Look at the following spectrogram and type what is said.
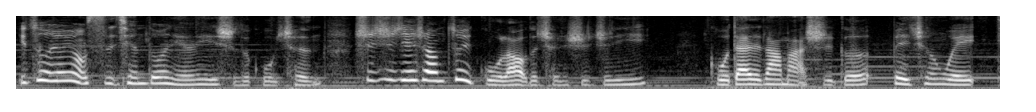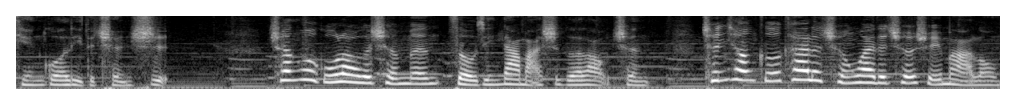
一座拥有四千多年历史的古城，是世界上最古老的城市之一。古代的大马士革被称为“天国里的城市”。穿过古老的城门，走进大马士革老城，城墙隔开了城外的车水马龙，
